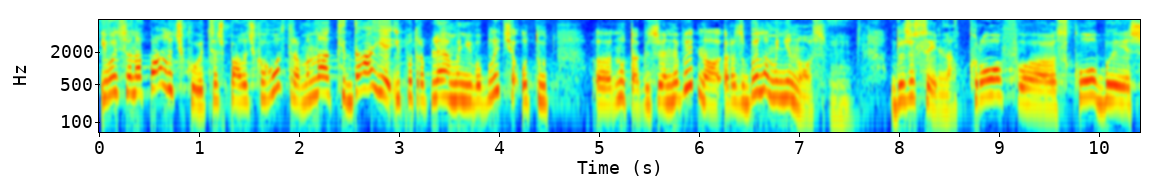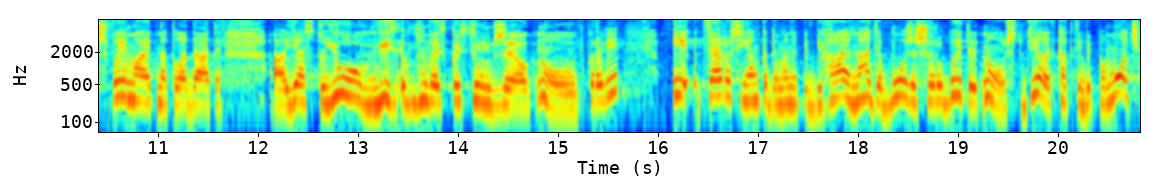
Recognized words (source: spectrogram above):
І ось вона паличкою, ця ж паличка гостра, вона кидає і потрапляє мені в обличчя. Отут, е, ну так вже не видно, розбила мені нос. Дуже сильно. Кров, скоби, шви мають накладати. Я стою, весь костюм вже ну, в крові. І ця росіянка до мене підбігає. Надя, Боже, що робити? Ну, що робити, як тобі допомогти?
